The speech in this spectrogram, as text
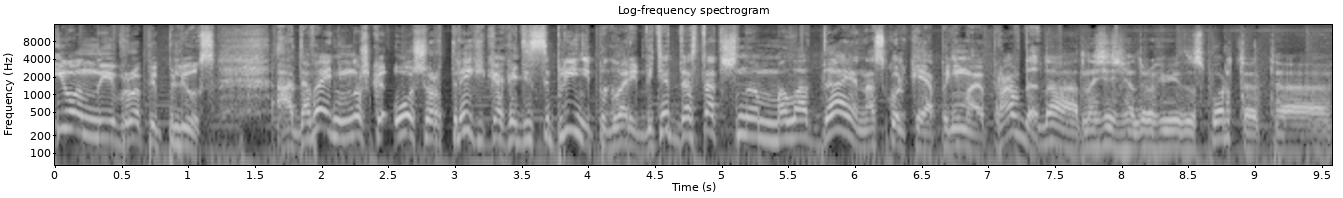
И он на Европе+. плюс. А давай немножко о шорт-треке как о дисциплине поговорим. Ведь это достаточно молодая, насколько я понимаю, правда? Да, относительно других видов спорта это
